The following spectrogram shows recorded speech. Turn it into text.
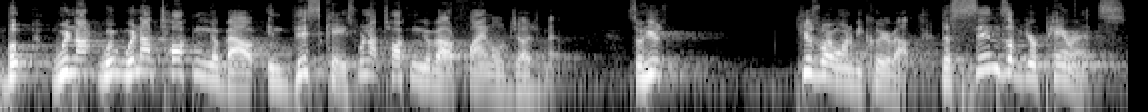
But we're not, we're not talking about, in this case, we're not talking about final judgment. So here's, Here's what I want to be clear about the sins of your parents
